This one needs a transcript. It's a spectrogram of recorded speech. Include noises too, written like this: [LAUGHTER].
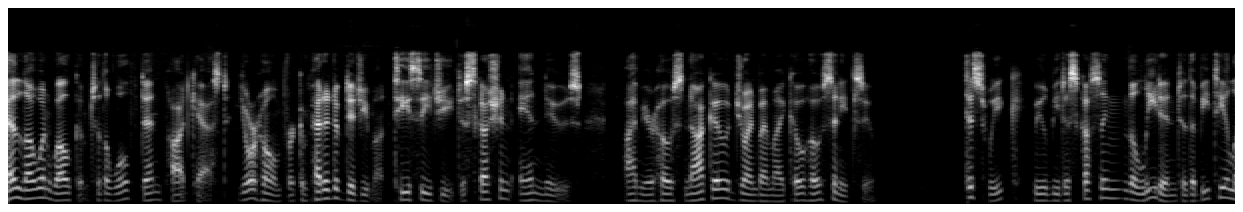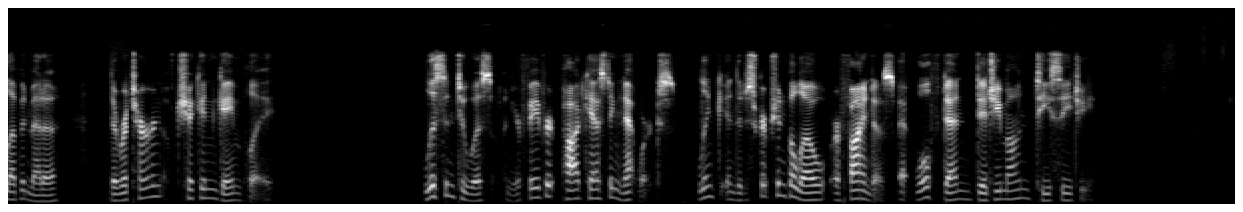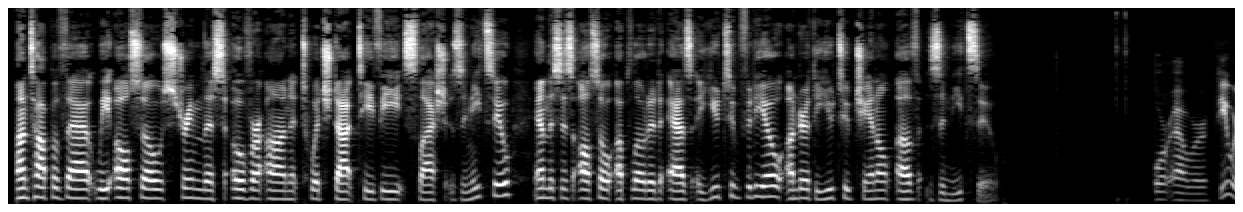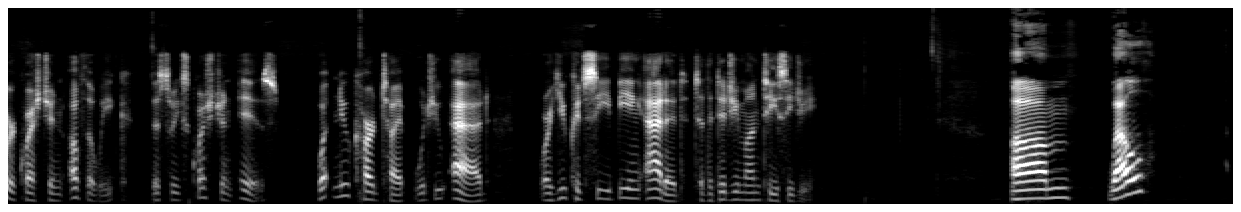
Hello and welcome to the Wolf Den Podcast, your home for competitive Digimon, TCG, discussion, and news. I'm your host, Nako, joined by my co host, Zenitsu. This week, we will be discussing the lead in to the BT11 meta, the return of chicken gameplay. Listen to us on your favorite podcasting networks. Link in the description below, or find us at Wolf Den Digimon TCG. On top of that, we also stream this over on twitch.tv slash Zenitsu, and this is also uploaded as a YouTube video under the YouTube channel of Zenitsu. For our viewer question of the week, this week's question is What new card type would you add or you could see being added to the Digimon TCG? Um, well,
